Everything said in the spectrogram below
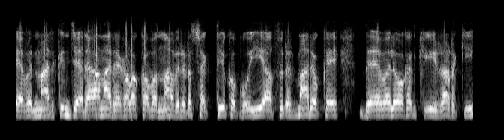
ദേവന്മാർക്കും ജരാനരകളൊക്കെ വന്ന് അവരുടെ ശക്തിയൊക്കെ പോയി. അസുരന്മാരൊക്കെ ദേവലോകം കീഴടക്കി.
